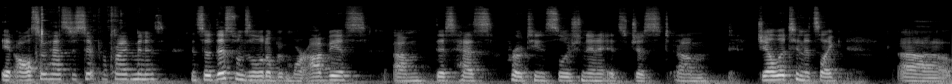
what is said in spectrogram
it also has to sit for five minutes. And so this one's a little bit more obvious. Um, this has protein solution in it. It's just um, gelatin. It's like uh,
